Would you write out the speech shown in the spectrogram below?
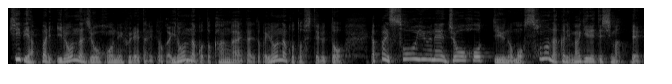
日々やっぱりいろんな情報に触れたりとか、いろんなこと考えたりとか、いろんなことしてると、やっぱりそういうね、情報っていうのもその中に紛れてしまって、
